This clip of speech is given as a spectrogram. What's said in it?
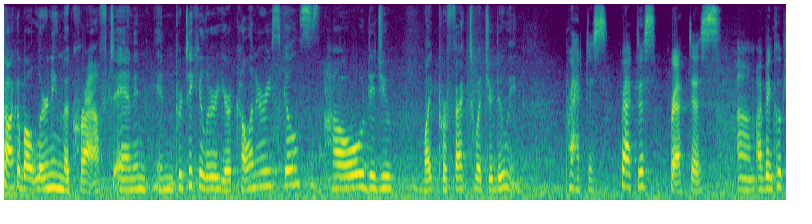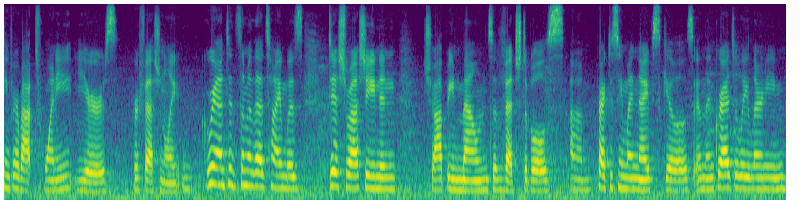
Talk about learning the craft and in, in particular your culinary skills. How did you like perfect what you're doing? Practice, practice, practice. Um, I've been cooking for about 20 years professionally. Granted, some of that time was dishwashing and chopping mounds of vegetables, um, practicing my knife skills, and then gradually learning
